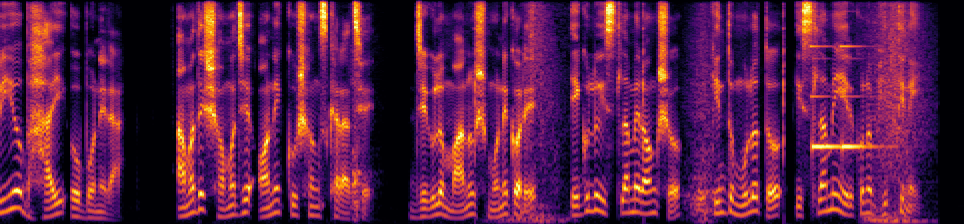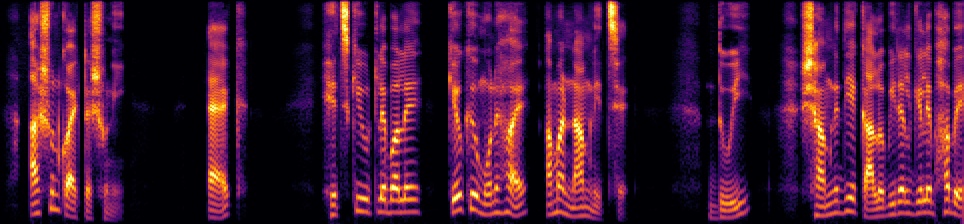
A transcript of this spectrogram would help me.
প্রিয় ভাই ও বোনেরা, আমাদের সমাজে অনেক কুসংস্কার আছে, যেগুলো মানুষ মনে করে এগুলো ইসলামের অংশ, কিন্তু মূলত ইসলামে এর কোনো ভিত্তি নেই। আসুন কয়েকটা শুনি। এক, হেঁচকি উঠলে বলে, কেউ কেউ মনে হয় আমার নাম নিচ্ছে। দুই, সামনে দিয়ে কালো বিড়াল গেলে ভাবে,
